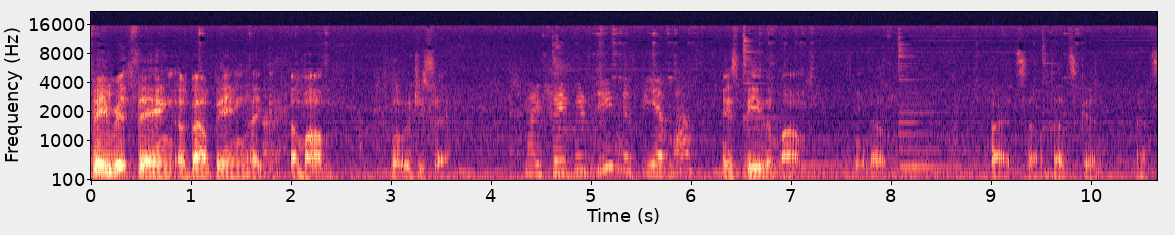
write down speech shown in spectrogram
favorite thing about being like a mom, what would you say? My favorite thing is be a mom. Is be the mom, you know, by itself. That's good. That's,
